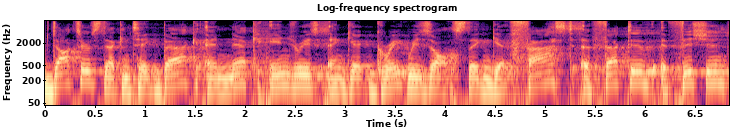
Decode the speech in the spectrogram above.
Doctors that can take back and neck injuries and get great results. They can get fast, effective, efficient,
